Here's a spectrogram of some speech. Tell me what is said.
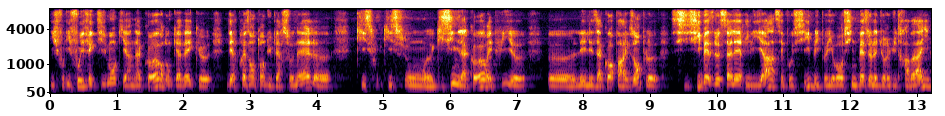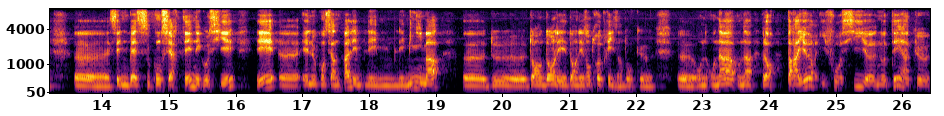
il faut, effectivement qu'il y ait un accord, donc avec des représentants du personnel qui, qui, signent l'accord, et puis euh, les, accords, par exemple, si, baisse de salaire il y a, c'est possible. Il peut y avoir aussi une baisse de la durée du travail. Euh, c'est une baisse concertée, négociée, et euh, elle ne concerne pas les minima de, dans, dans, les, entreprises. Hein. Donc, on, on, a, on a. Alors, par ailleurs, il faut aussi noter hein, que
